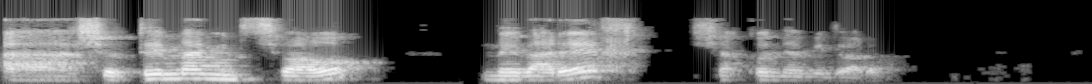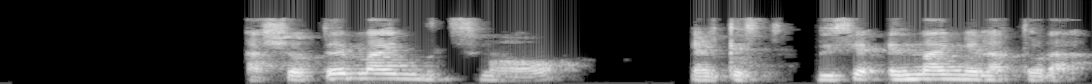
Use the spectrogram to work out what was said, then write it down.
a, a Shotema Mitzvao, Mevarech, Shakon Yamidvaro. A Shotema Mitzvao, el que dice en Maim la Torah.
